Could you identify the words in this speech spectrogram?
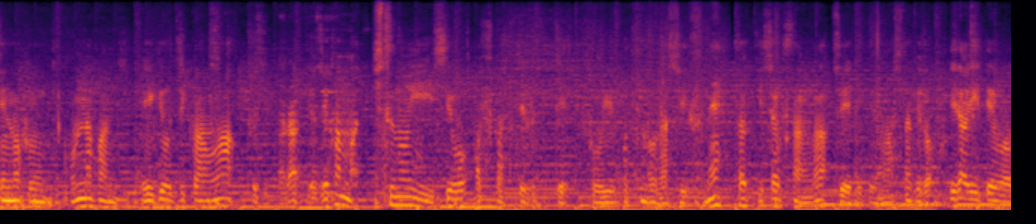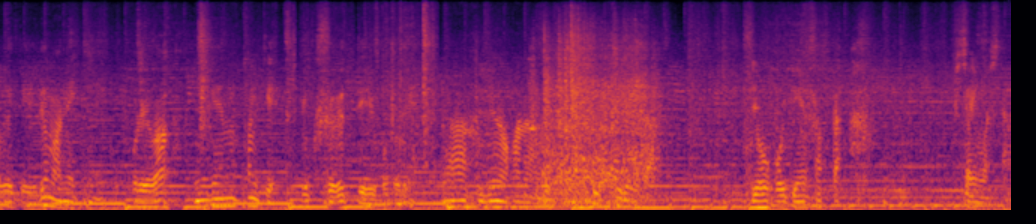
店の雰囲気こんな感じ。営業時間は9時から4時半まで。質のいい石を扱ってるってそういうことのらしいですね。さっきシェフさんが教えてくれましたけど左手を上げている招き猫これは人間関係良くするっていうことで。いやー藤の花が綺麗だ。情報転去った。しちゃいました。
